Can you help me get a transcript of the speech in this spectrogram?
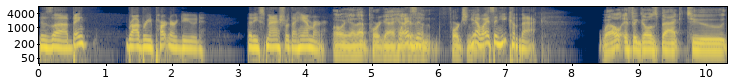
His uh, bank robbery partner dude that he smashed with a hammer. Oh yeah, that poor guy had an unfortunate. Yeah, why doesn't he come back? Well, if it goes back to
